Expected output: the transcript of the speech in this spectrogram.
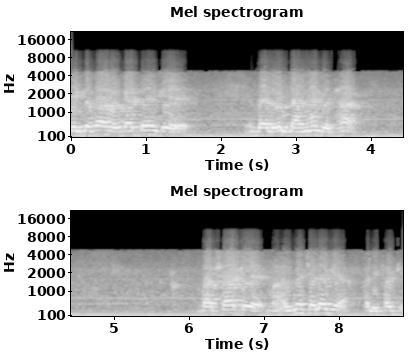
ایک دفعہ وہ کہتے ہیں کہ بیلول دانا جو تھا، بادشاہ کے محل میں چلا گیا، خلیفہ کے۔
